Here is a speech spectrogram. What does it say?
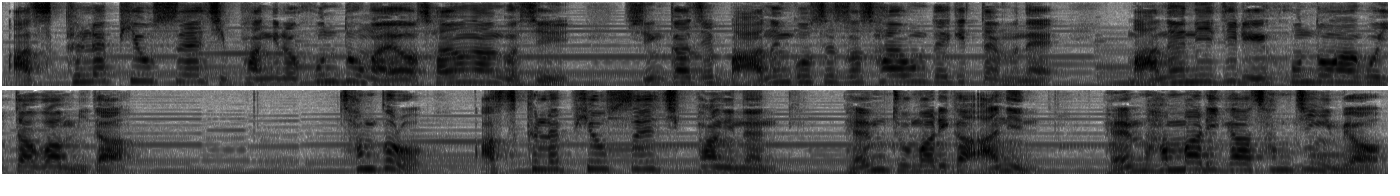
아스클레피오스의 지팡이를 혼동하여 사용한 것이 지금까지 많은 곳에서 사용되기 때문에 많은 이들이 혼동하고 있다고 합니다. 참고로 아스클레피오스의 지팡이는 뱀 두 마리가 아닌 뱀 한 마리가 상징이며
